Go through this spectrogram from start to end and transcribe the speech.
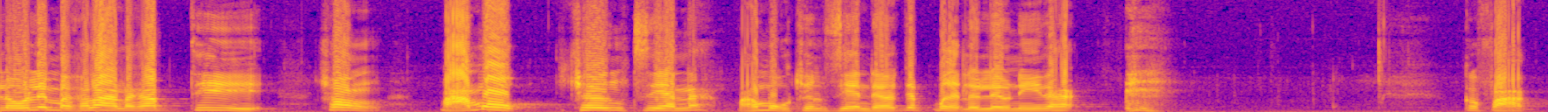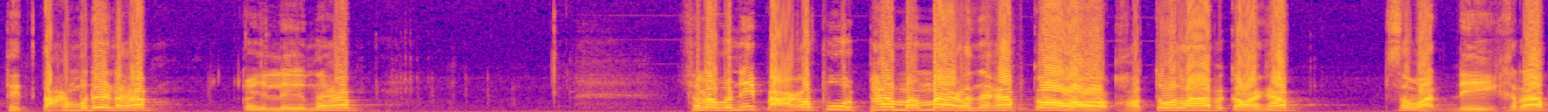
โลเล่นบาคาร่านะครับ ที่ช่องป๋าโมกเชิงเซียนนะป๋าโมกเชิงเซียนเดี๋ยวจะเปิดเร็วๆนี้นะฮะก็ฝากติดตามมาด้วยนะครับ ก็อย่าลืมนะครับสำหรับวันนี้ป๋าก็พูดพร่ำมามากแล้วนะครับ ก็ขอตัวลาไปก่อนครับ สวัสดีครับ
